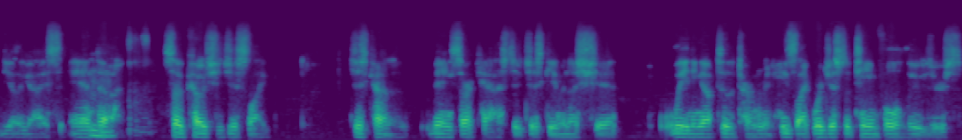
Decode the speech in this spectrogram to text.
the other guys, and mm-hmm. so coach is just like just kind of being sarcastic, just giving us shit leading up to the tournament. He's like, we're just a team full of losers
